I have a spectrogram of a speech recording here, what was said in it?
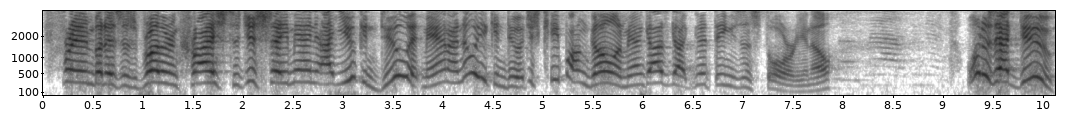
friend, but as his brother in Christ to just say, man, I, you can do it, man. I know you can do it. Just keep on going, man. God's got good things in store, you know. What does that do?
